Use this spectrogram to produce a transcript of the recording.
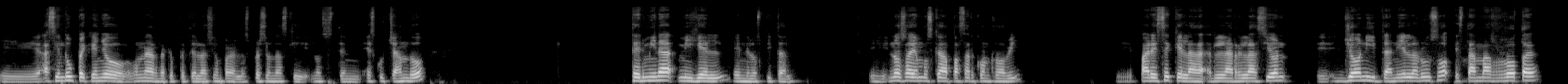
eh, haciendo un pequeño, una recapitulación para las personas que nos estén escuchando, termina Miguel en el hospital, eh, no sabemos qué va a pasar con Robbie, eh, parece que la, la relación Johnny y Daniela Russo está más rota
